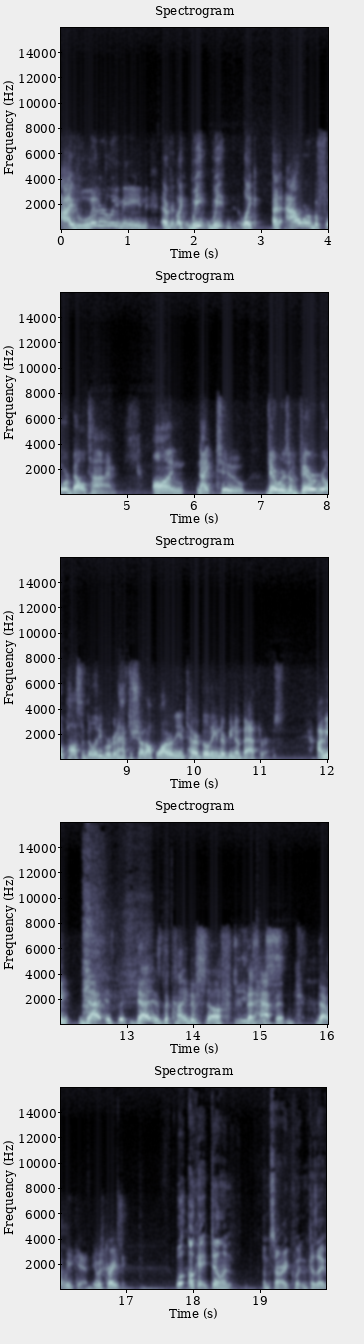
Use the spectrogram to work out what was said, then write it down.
I literally mean every like we we like an hour before bell time on night two, there was a very real possibility we are going to have to shut off water in the entire building and there'd be no bathrooms. I mean, that is the that is the kind of stuff that happened that weekend. It was crazy. Well, okay, Dylan. I'm sorry, Quentin, because I,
